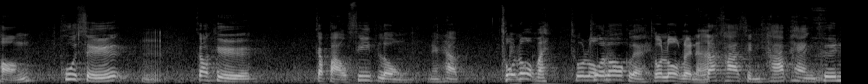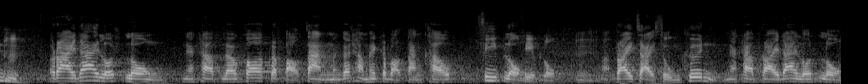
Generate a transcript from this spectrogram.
ของผู้ซื้ออมก็คือกระเป๋าฟีบลงนะครับ ทั่วโลกไหมทั่วโลกทั่วโลกเลยทั่วโลกเลยนะฮะราคาสินค้าแพงขึ้นรายได้ลดลงนะครับแล้วก็กระเป๋าตังค์มันก็ทำให้กระเป๋าตังค์เขาฟีบลงฟีบลงอืมรายจ่ายสูงขึ้นนะครับรายได้ลดลง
